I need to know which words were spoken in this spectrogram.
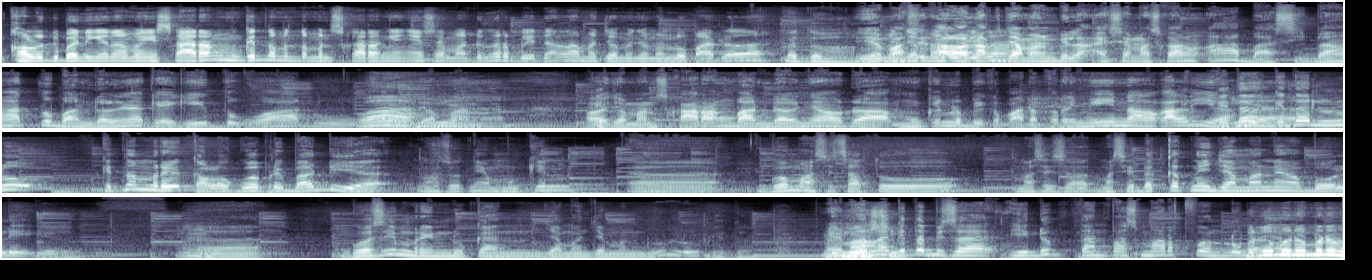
kalau dibandingin sama yang sekarang, mungkin teman-teman sekarang yang SMA denger beda lah sama zaman-zaman lu pada lah. Betul. Ya pasti Zaman-zaman kalau anak zaman bilang SMA sekarang ah basi banget tuh bandelnya kayak gitu. Waduh. Wah, kalau zaman kalau zaman sekarang bandelnya udah mungkin lebih kepada kriminal kali ya. kita kita dulu kita kalau gue pribadi ya maksudnya mungkin gue masih satu masih masih deket nih zamannya Boli gitu gue sih merindukan zaman zaman dulu gitu di mana kita bisa hidup tanpa smartphone lu Bener-bener bener.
